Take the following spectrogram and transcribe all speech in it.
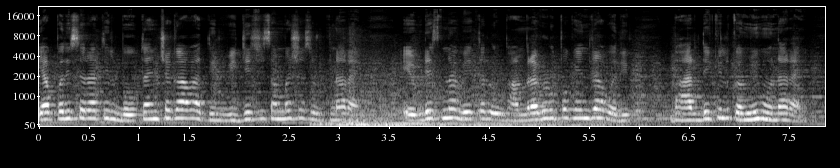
या परिसरातील बहुतांश गावातील विजेची समस्या सुटणार आहे. एवढेच नव्हे तर भामरागड उपकेंद्रावरील भार देखील कमी होणार आहे.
